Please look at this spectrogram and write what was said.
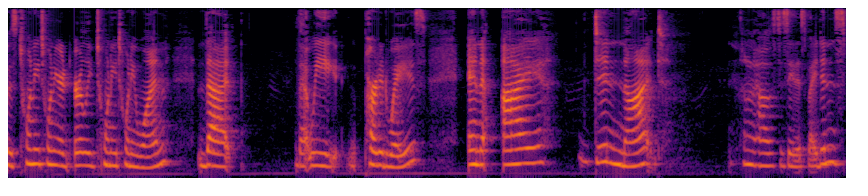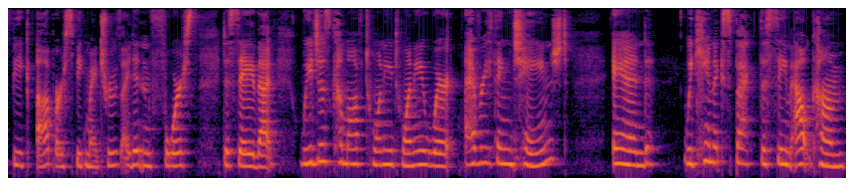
it was 2020 or early 2021 that that we parted ways and i did not i don't know how else to say this but i didn't speak up or speak my truth i didn't force to say that we just come off 2020 where everything changed and we can't expect the same outcome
